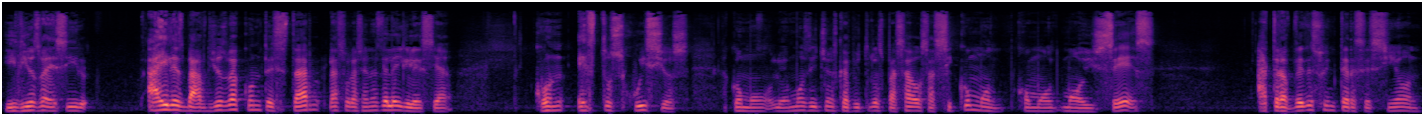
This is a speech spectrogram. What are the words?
Y Dios va a decir, ahí les va, Dios va a contestar las oraciones de la iglesia con estos juicios, como lo hemos dicho en los capítulos pasados, así como, como Moisés, a través de su intercesión,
